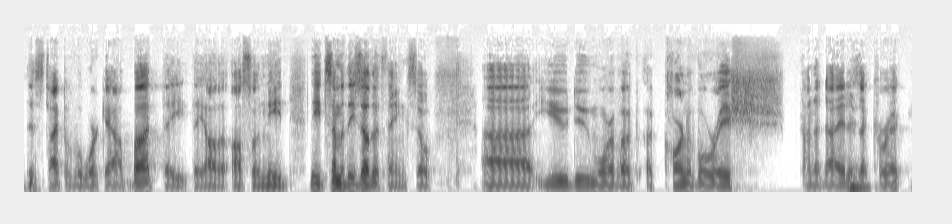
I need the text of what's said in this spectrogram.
this type of a workout, but they they also need need some of these other things. So, uh, you do more of a, a carnivore-ish kind of diet. Yeah. Is that correct?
